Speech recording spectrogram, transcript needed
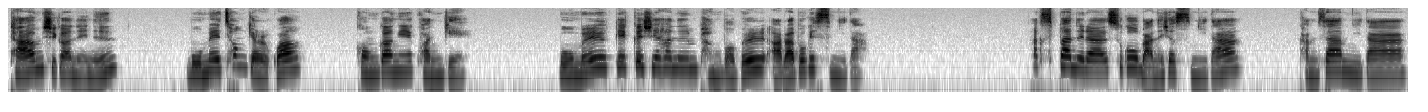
다음 시간에는 몸의 청결과 건강의 관계, 몸을 깨끗이 하는 방법을 알아보겠습니다. 학습하느라 수고 많으셨습니다. 감사합니다.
